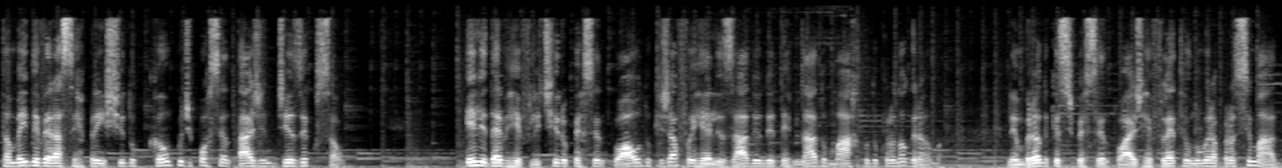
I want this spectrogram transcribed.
também deverá ser preenchido o campo de porcentagem de execução. Ele deve refletir o percentual do que já foi realizado em um determinado marco do cronograma, lembrando que esses percentuais refletem um número aproximado,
